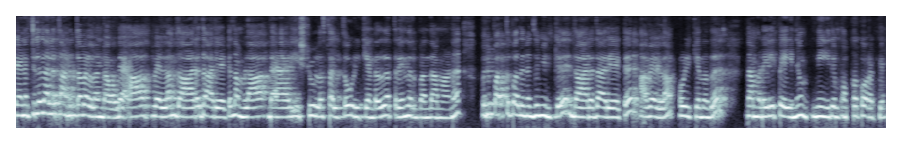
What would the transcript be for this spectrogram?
കിണറ്റിൽ നല്ല തണുത്ത വെള്ളം ഉണ്ടാവില്ലേ ആ വെള്ളം ധാരധാരയായിട്ട് നമ്മൾ ആ ഇഷ്യൂ ഉള്ള സ്ഥലത്ത് ഒഴിക്കേണ്ടത് അത്രയും നിർബന്ധമാണ്. ഒരു പത്ത് പതിനഞ്ച് മിനിറ്റ് ധാരധാരയായിട്ട് ആ വെള്ളം ഒഴിക്കുന്നത് നമ്മുടെ ഈ പെയിനും നീരും ഒക്കെ കുറയ്ക്കും.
